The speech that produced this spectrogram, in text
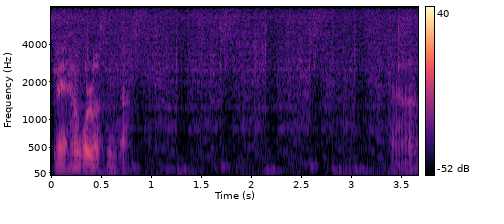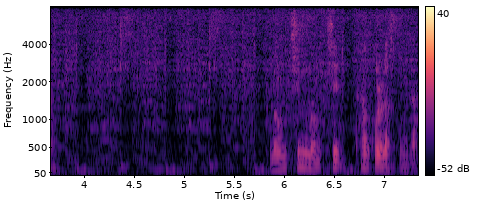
네, 한 골 넣었습니다. 자. 멈칫 멈칫 한 골 넣었습니다.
